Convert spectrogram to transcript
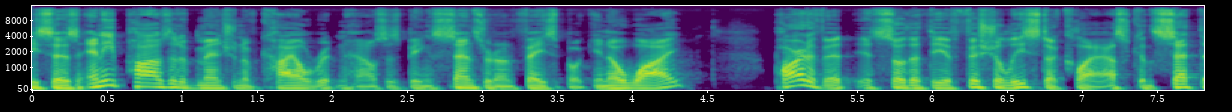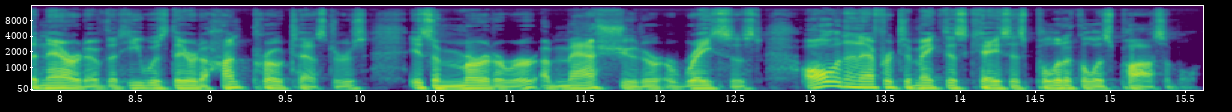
He says, Any positive mention of Kyle Rittenhouse is being censored on Facebook. You know why? Part of it is so that the officialista class can set the narrative that he was there to hunt protesters, is a murderer, a mass shooter, a racist, all in an effort to make this case as political as possible.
